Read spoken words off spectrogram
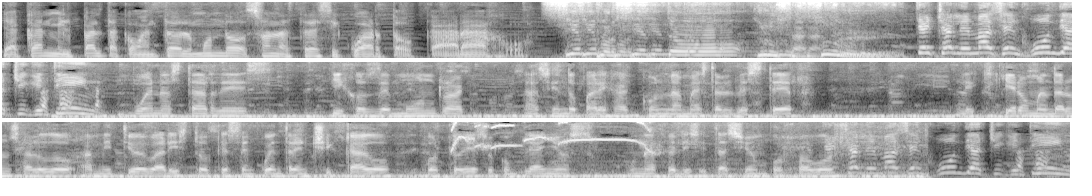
Y acá en Milpalta, como en todo el mundo, son las 3 y cuarto, carajo. 100% Cruz Azul. Échale más enjundia, chiquitín. Buenas tardes, hijos de Munrak, haciendo pareja con la maestra Elvester. Le quiero mandar un saludo a mi tío Evaristo que se encuentra en Chicago porque hoy es su cumpleaños. Una felicitación, por favor. Échale más enjundia, chiquitín.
